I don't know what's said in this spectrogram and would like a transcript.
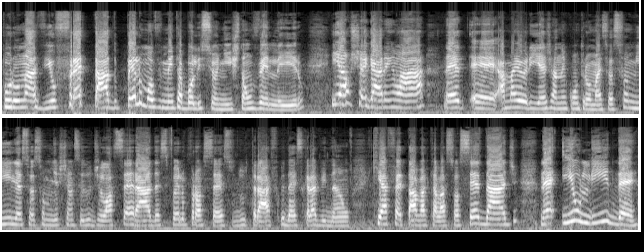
por um navio fretado pelo movimento abolicionista, um veleiro. E ao chegarem lá, né, é, a maioria já não encontrou mais suas famílias, suas famílias tinham sido dilaceradas pelo processo do tráfico da escravidão que afetava aquela sociedade, né? E o líder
